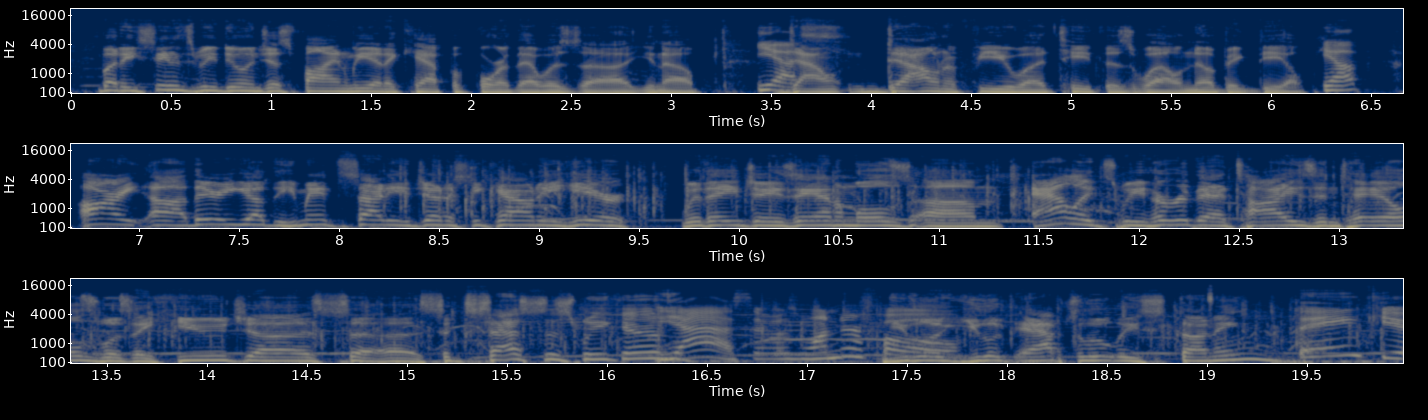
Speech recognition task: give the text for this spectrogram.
but he seems to be doing just fine. We had a cat before that was, uh, you know, Yes. down down a few uh, teeth as well. No big deal. Yep. All right, uh, there you go. The Humane Society of Genesee County here with AJ's Animals. Um, Alex, we heard that Ties and Tails was a huge uh, su- uh, success this weekend. Yes, it was wonderful. You look, you looked absolutely stunning. Thank you.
